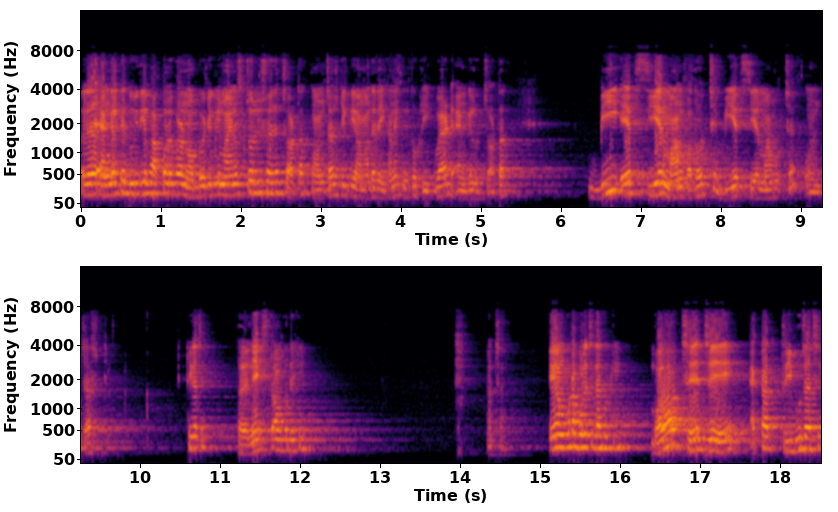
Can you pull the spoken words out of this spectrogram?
তাহলে অ্যাঙ্গেলকে দুই দিয়ে ভাগ করলে পরে নব্বই ডিগ্রি মাইনাস চল্লিশ হয়ে যাচ্ছে, অর্থাৎ পঞ্চাশ ডিগ্রি আমাদের এখানে কিন্তু রিকোয়ার্ড অ্যাঙ্গেল হচ্ছে, অর্থাৎ বিএফসি এর মান কত হচ্ছে? বিএফসি এর মান হচ্ছে পঞ্চাশ ডিগ্রি ঠিক আছে? তাহলে নেক্সট অঙ্ক দেখি। আচ্ছা এই অঙ্কটা বলেছে দেখো কি? বলা হচ্ছে যে একটা ত্রিভুজ আছে,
